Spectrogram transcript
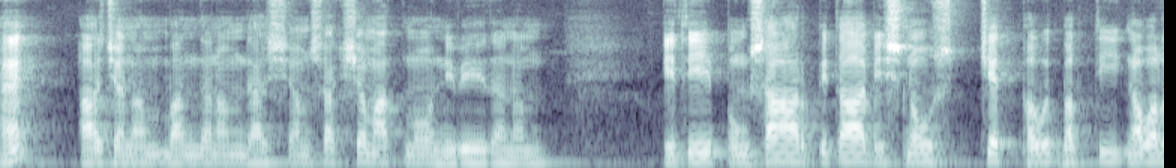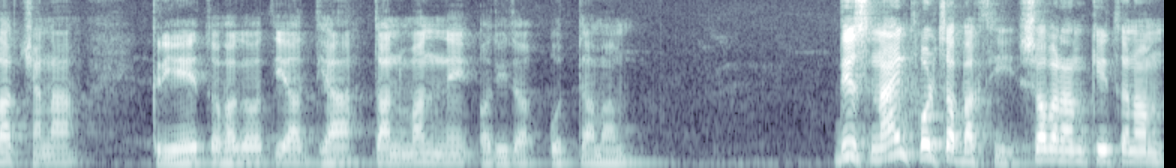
है? अर्चनम वंदनम दास्यम सक्षम आत्मो निवेदनम इति पुंसार्पिता विष्णुश्चेत भक्ति नवलक्षणा क्रियेत भगवती अध्या तन्मे अदित उत्तम दिस नाइन फोल्ड्स ऑफ़ भक्ति श्रवणम कीर्तनम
